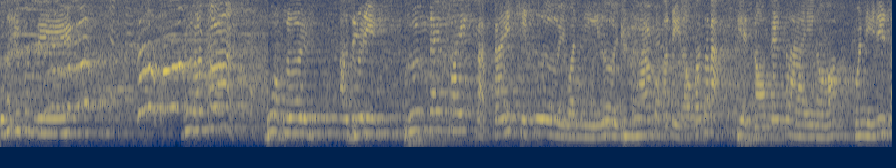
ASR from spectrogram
อุ้ยฝั่งนี้น่ารักมาก บอก เลยเอาจริงๆเพิ่งได้ค่อยแบบใกล้ชิดเลยวันนี้เลยพี่ครับปกติเราก็จะแบบเห็นน้องไกลๆเนาะวันนี้ดีใจ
